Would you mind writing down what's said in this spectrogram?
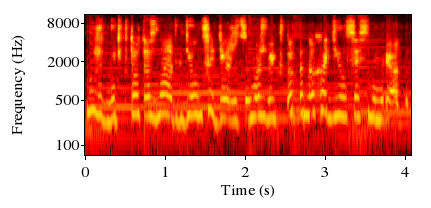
Может быть, кто-то знает, где он содержится, может быть, кто-то находился с ним рядом.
